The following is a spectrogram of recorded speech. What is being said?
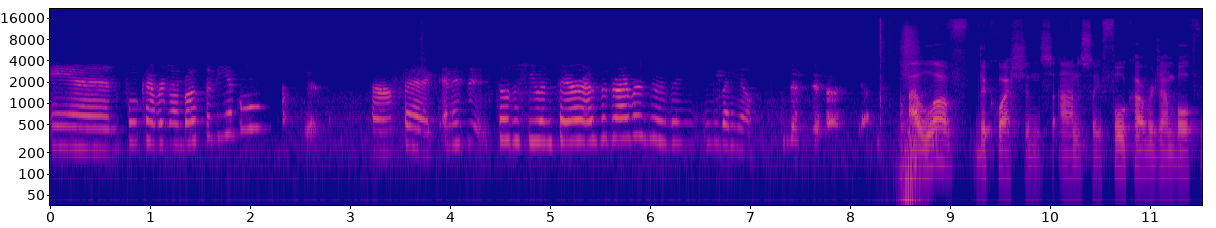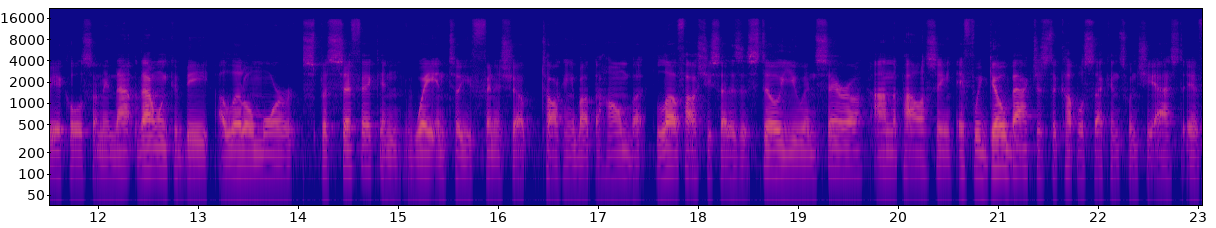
And full coverage on both the vehicles? yes. Perfect. And is it still just you and Sarah as the drivers, or is there anybody else? This, this us, yeah. I love the questions, honestly. Full coverage on both vehicles. I mean, that, that one could be a little more specific and wait until you finish up talking about the home. But love how she said, is it still you and Sarah on the policy? If we go back just a couple seconds when she asked if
